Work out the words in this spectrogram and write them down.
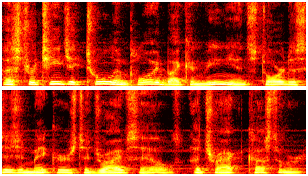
a strategic tool employed by convenience store decision makers to drive sales, attract customers,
